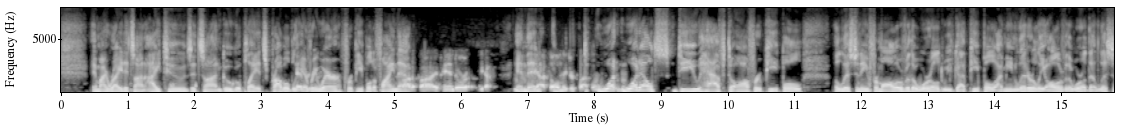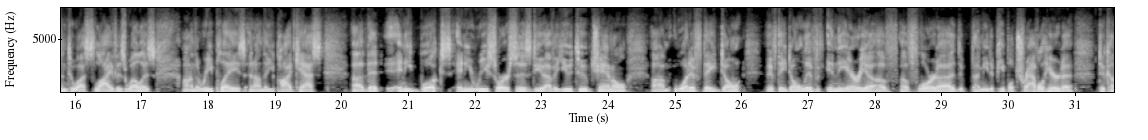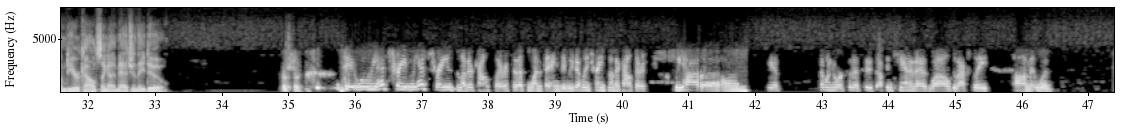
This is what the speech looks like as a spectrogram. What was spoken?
am I right? It's on iTunes, it's on Google Play, it's probably everywhere, everywhere for people to find that. Spotify, Pandora, yeah. And mm-hmm. then yeah, it's all major platforms. What mm-hmm. what else do you have to offer people listening from all over the world. We've got people, I mean, literally all over the world that listen to us live as well as on the replays and on the podcast. Uh, that any books, any resources? Do you have a YouTube channel? Um, what if they don't? If they don't live in the area of of Florida, do, I mean, do people travel here to to come to your counseling? I imagine they do. They, well, we had trained we had trained some other counselors, so that's one thing. We definitely trained some other counselors. We have a um, we have someone who works with us who's up in Canada as well, who actually um, was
